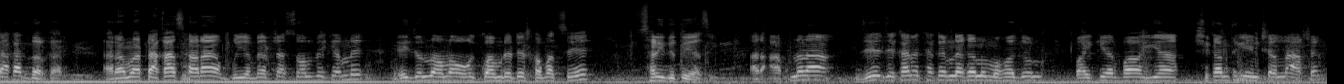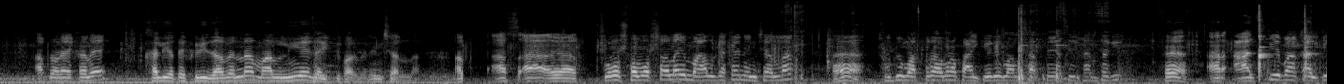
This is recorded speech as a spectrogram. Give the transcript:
টাকার দরকার। আর আমরা টাকা ছাড়া ব্যবসা চলবে কেমনে? এই জন্য আমরা ওই কম রেটে সবার চেয়ে ছাড়ি দিতে আছি। আর আপনারা যে যেখানে থাকেন না কেন, মহাজন, পাইকার বা ইয়া, সেখান থেকে ইনশাল্লাহ আসেন। আপনারা এখানে খালি হাতে ফিরে যাবেন না, মাল নিয়ে যাইতে পারবেন ইনশাল্লাহ। কোনো সমস্যা নাই, মাল দেখেন ইনশাল্লাহ। হ্যাঁ শুধুমাত্র আমরা পাইকারি মাল ছাড়তে আছি এখান থেকে। হ্যাঁ আর আজকে বা কালকে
